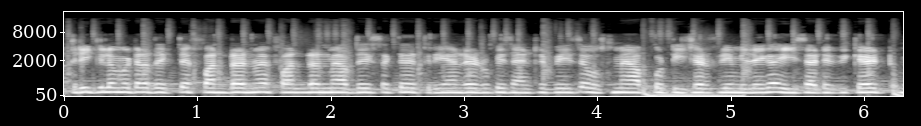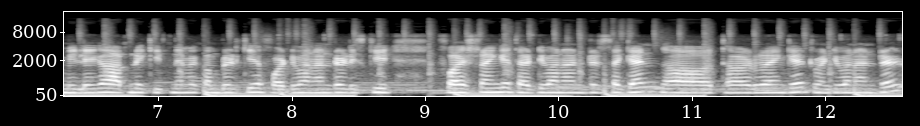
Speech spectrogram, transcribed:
थ्री किलोमीटर देखते हैं फन रन में। फन रन में आप देख सकते हैं three hundred rupees entry fees है। उसमें आपको टी शर्ट फ्री मिलेगा ई सर्टिफिकेट मिलेगा। आपने कितने में कंप्लीट किया? फोर्टी वन हंड्रेड इसकी फ़र्स्ट रैंक है thirty one hundred second third rank है twenty one hundred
